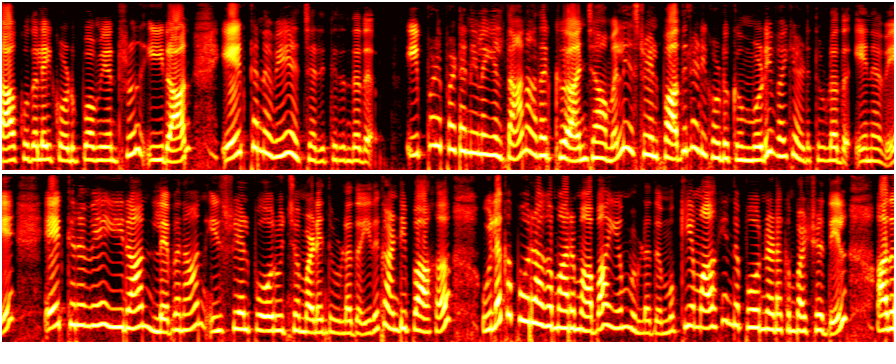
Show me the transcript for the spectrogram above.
தாக்குதலை கொடுப்போம் என்று ஈரான் ஏற்கனவே எச்சரித்திருந்தது. இப்படிப்பட்ட நிலையில் தான் அதற்கு அஞ்சாமல் இஸ்ரேல் பதிலடி கொடுக்கும் முடிவை எடுத்துள்ளது. எனவே ஏற்கனவே ஈரான் லெபனான் இஸ்ரேல் போர் உச்சம் அடைந்துள்ளது. இது கண்டிப்பாக உலக போராக மாறும் அபாயம் உள்ளது. முக்கியமாக இந்த போர் நடக்கும் பட்சத்தில் அது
